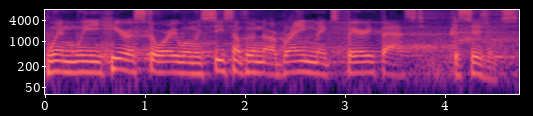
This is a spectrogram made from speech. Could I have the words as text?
when we hear a story, when we see something, our brain makes very fast decisions.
